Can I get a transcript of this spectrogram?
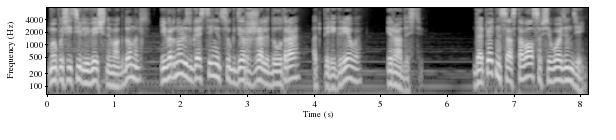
Мы посетили вечный Макдональдс и вернулись в гостиницу, где ржали до утра от перегрева и радости. До пятницы оставался всего один день,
